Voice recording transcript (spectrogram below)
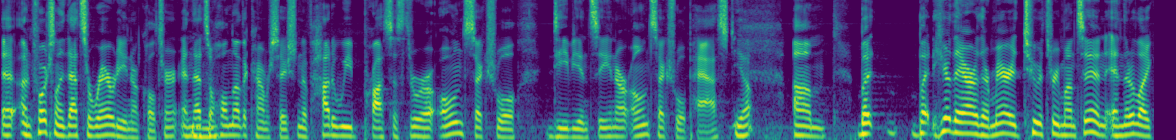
uh, unfortunately that's a rarity in our culture, and that's a whole nother conversation of how do we process through our own sexual deviancy and our own sexual past. Yep. Um, but but here they are, they're married two or three months in, and they're like,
